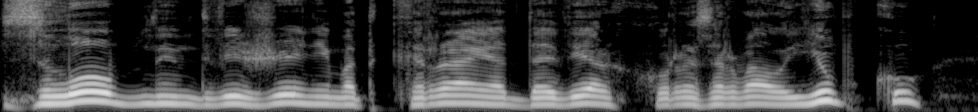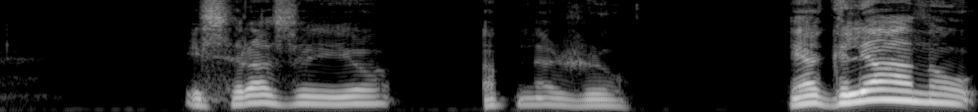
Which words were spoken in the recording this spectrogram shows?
злобным движением от края до верху разорвал юбку и сразу ее обнажил. Я глянул,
